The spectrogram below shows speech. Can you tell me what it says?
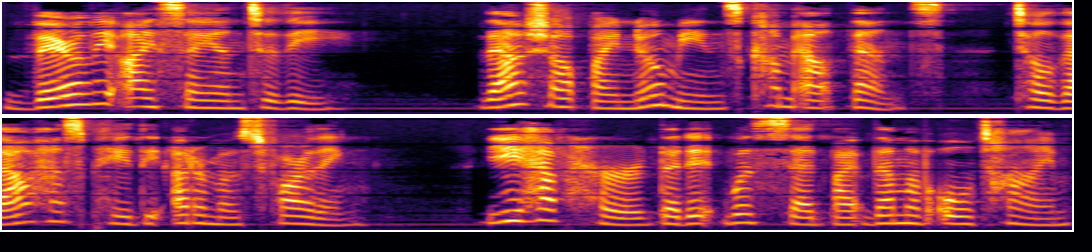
Verily I say unto thee, Thou shalt by no means come out thence, till thou hast paid the uttermost farthing. Ye have heard that it was said by them of old time,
